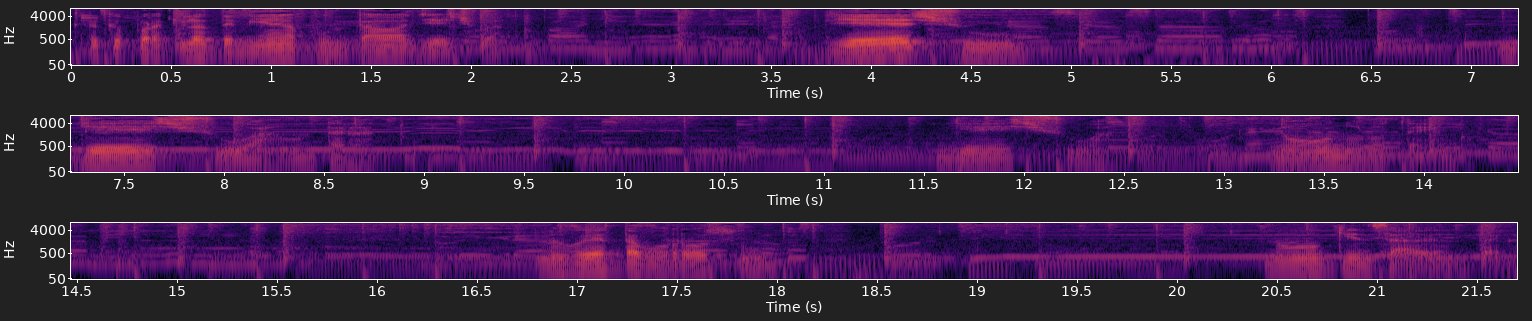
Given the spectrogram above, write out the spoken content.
Creo que por aquí lo tenía apuntado a Yeshua. Yeshua. Yeshua. ¿Dónde estará tú? Yeshua. No, no lo tengo. Me voy hasta borroso. No, quién sabe dónde estará.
